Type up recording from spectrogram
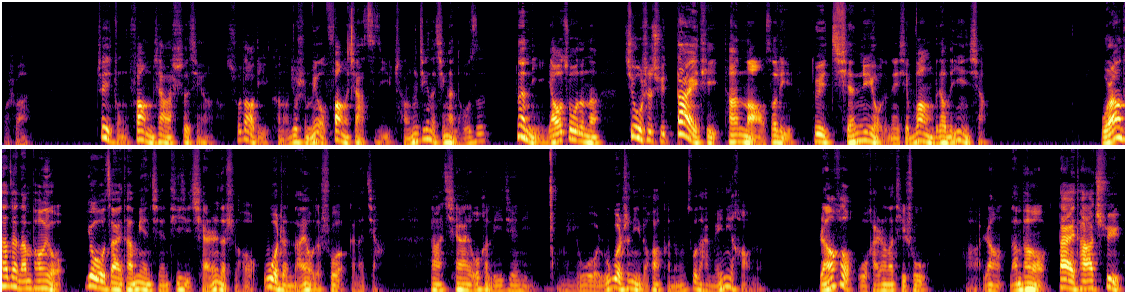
我说啊。这种放不下的事情啊，说到底可能就是没有放下自己曾经的情感投资。那你要做的呢，就是去代替他脑子里对前女友的那些忘不掉的印象。我让他在男朋友又在他面前提起前任的时候，握着男友的说，跟他讲：“啊，亲爱的，我很理解你。我如果是你的话，可能做的还没你好呢。”然后我还让他提出，啊，让男朋友带他去。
